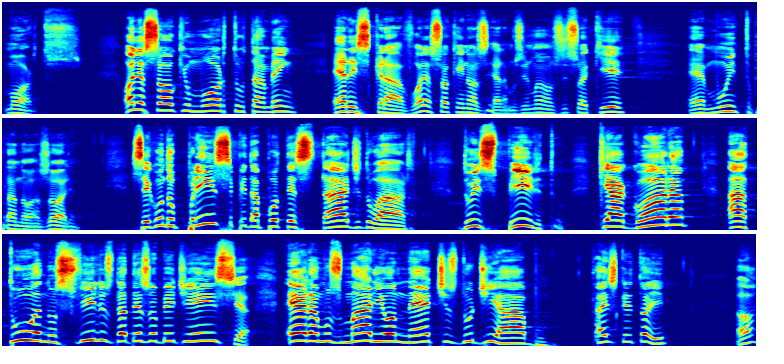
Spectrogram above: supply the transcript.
mortos. Olha só o que o morto também era escravo. Olha só quem nós éramos, irmãos. Isso aqui é muito para nós. Olha. Segundo o príncipe da potestade do ar, do Espírito, que agora atua nos filhos da desobediência. Éramos marionetes do diabo. Está escrito aí. Ó,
